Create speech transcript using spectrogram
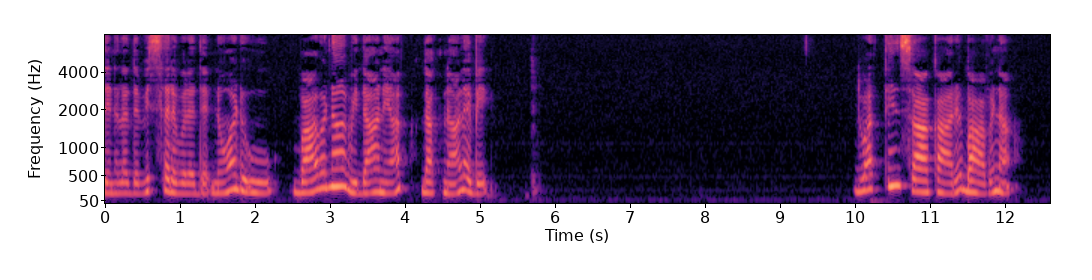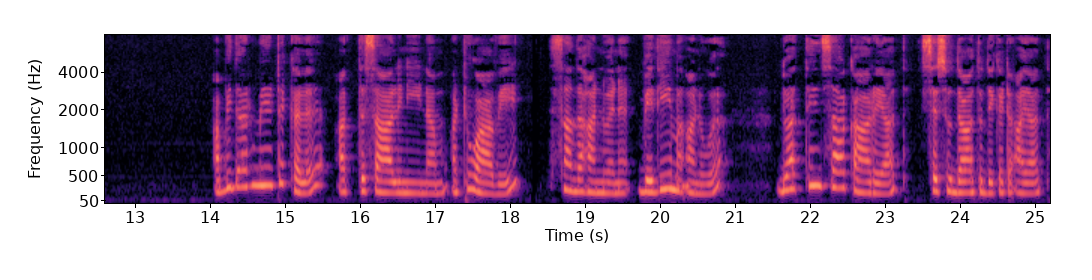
දෙන ලද විස්තරවලද නොඅඩු වූ භාවනා විධානයක් දක්නා ලැබේ. ද්වත්තින් සාකාර භාවනා අභිධර්මයට කළ අත්තසාලිනී නම් අටුවාවේ සඳහන් වන බෙදීම අනුව ද්වත්තින් සාකාරයත් සසු ධාතු දෙකට අයත්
